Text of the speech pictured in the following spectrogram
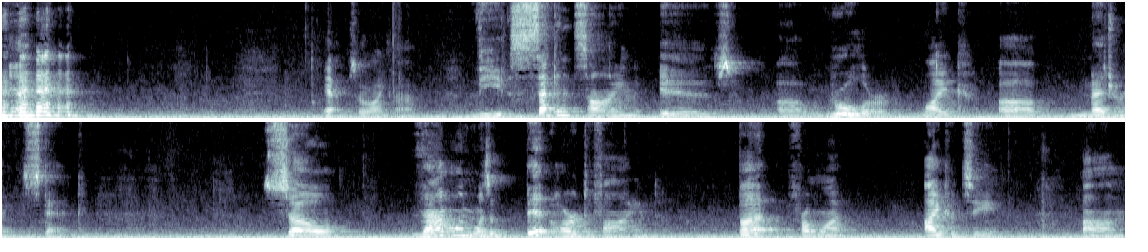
yeah. yeah, so like that. The second sign is a ruler, like a measuring stick. So that one was a bit hard to find, but from what I could see, um,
